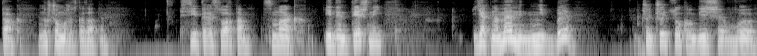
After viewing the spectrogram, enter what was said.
Так, ну що можу сказати? Всі три сорта смак ідентичний. Як на мене, ніби чуть-чуть цукру більше в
